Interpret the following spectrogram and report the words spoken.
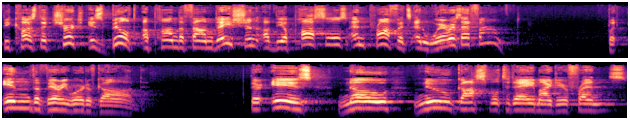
because the church is built upon the foundation of the apostles and prophets. And where is that found? But in the very Word of God. There is no new gospel today, my dear friends.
